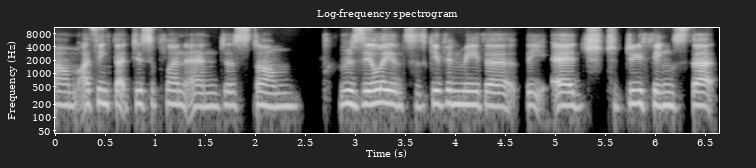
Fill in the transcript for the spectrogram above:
um, I think that discipline and just um, resilience has given me the the edge to do things that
